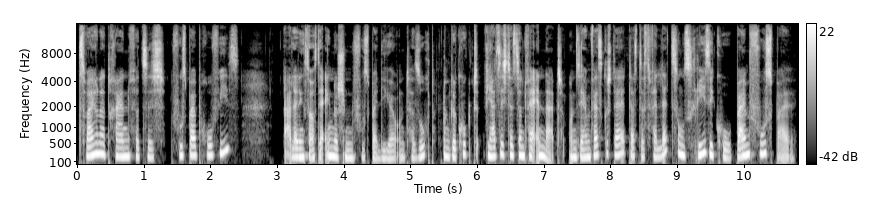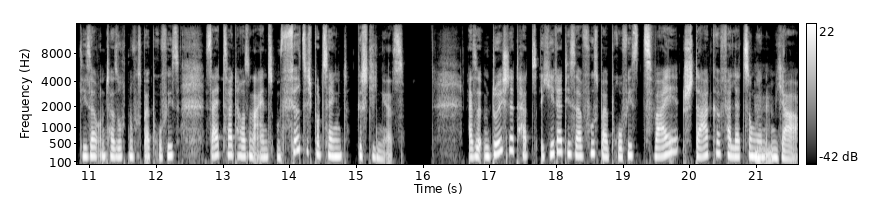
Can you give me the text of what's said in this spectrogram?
243 Fußballprofis, allerdings aus der englischen Fußballliga untersucht und geguckt, wie hat sich das denn verändert? Und sie haben festgestellt, dass das Verletzungsrisiko beim Fußball dieser untersuchten Fußballprofis seit 2001 um 40 Prozent gestiegen ist. Also im Durchschnitt hat jeder dieser Fußballprofis zwei starke Verletzungen mhm. im Jahr,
